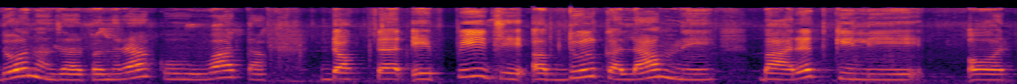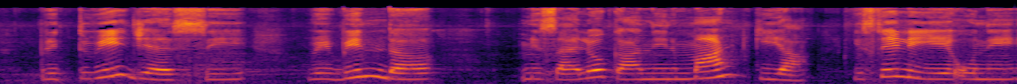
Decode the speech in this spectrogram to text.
2015 को हुआ था। Doctor A P J Abdul Kalam ने भारत के लिए और पृथ्वी जैसी विभिन्न मिसाइलों का निर्माण किया। इसीलिए उन्हें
